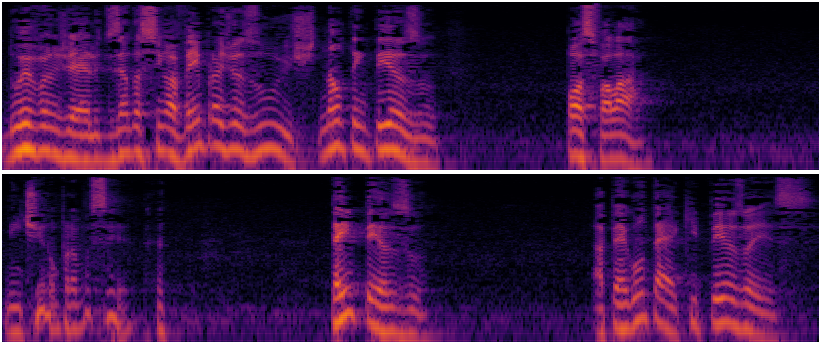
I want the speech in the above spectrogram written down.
do Evangelho, dizendo assim: ó, vem para Jesus, não tem peso, posso falar? Mentiram para você. tem peso. A pergunta é: que peso é esse?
